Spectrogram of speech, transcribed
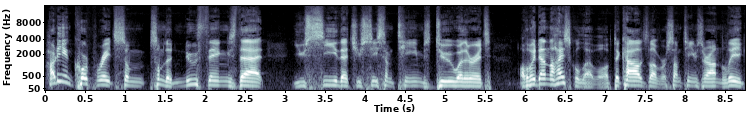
How do you incorporate some some of the new things that you see that you see some teams do, whether it's all the way down the high school level, up to college level, or some teams around the league?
